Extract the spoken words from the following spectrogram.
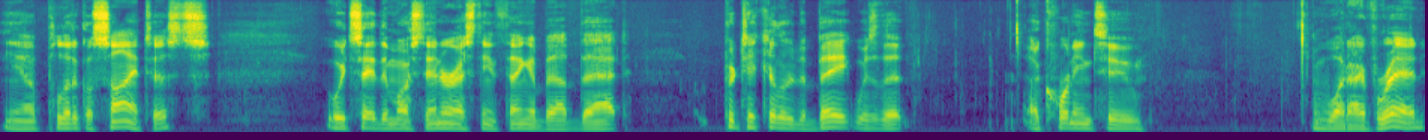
you know, political scientists would say the most interesting thing about that particular debate was that, according to what I've read,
